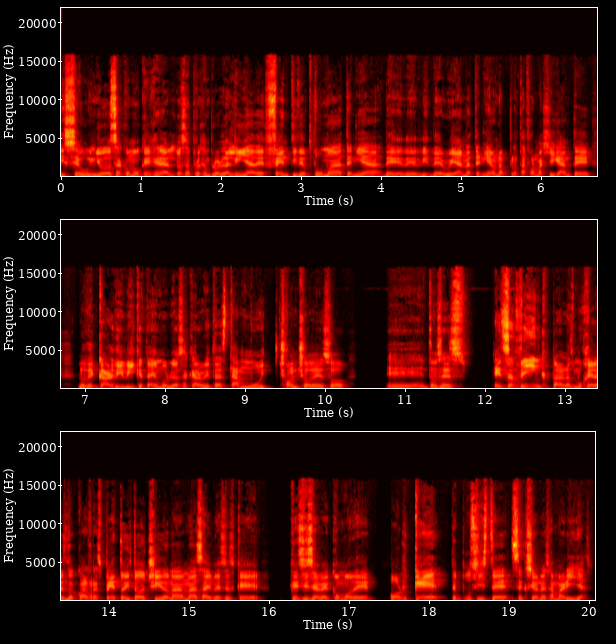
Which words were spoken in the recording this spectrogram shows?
y según yo, o sea, como que en general, o sea, por ejemplo, la línea de Fenty de Puma tenía, de, de, de Rihanna tenía una plataforma gigante. Lo de Cardi B, que también volvió a sacar ahorita, está muy choncho de eso. Eh, entonces, it's a thing para las mujeres, lo cual respeto y todo chido. Nada más hay veces que, que sí se ve como de por qué te pusiste secciones amarillas.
